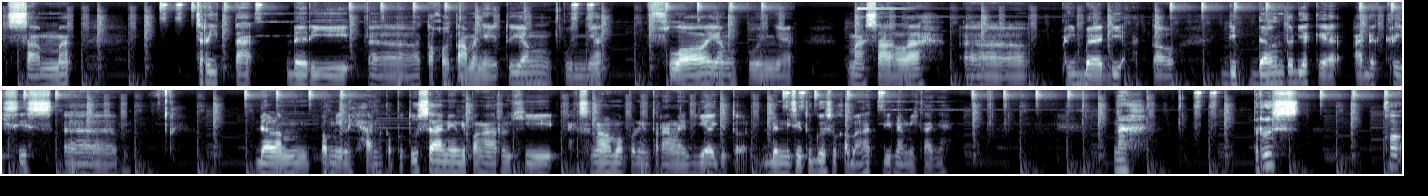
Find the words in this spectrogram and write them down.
sama cerita dari uh, tokoh utamanya itu yang punya flaw yang punya masalah uh, pribadi atau deep down tuh dia kayak ada krisis uh, dalam pemilihan keputusan yang dipengaruhi eksternal maupun internalnya dia gitu. Dan di situ gue suka banget dinamikanya. Nah terus kok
